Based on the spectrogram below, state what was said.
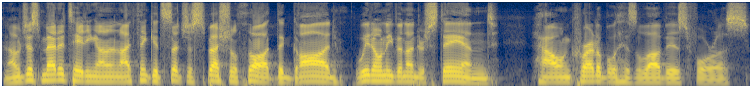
And I was just meditating on it, and I think it's such a special thought that God, we don't even understand how incredible His love is for us.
